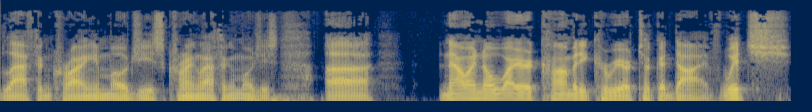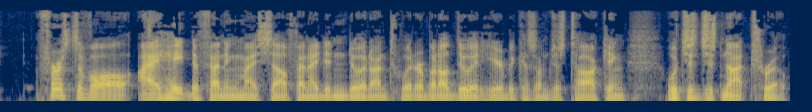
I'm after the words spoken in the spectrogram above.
laughing, crying emojis, crying, laughing emojis. Uh, now I know why your comedy career took a dive, which. First of all, I hate defending myself, and I didn't do it on Twitter, but I'll do it here because I'm just talking, which is just not true.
